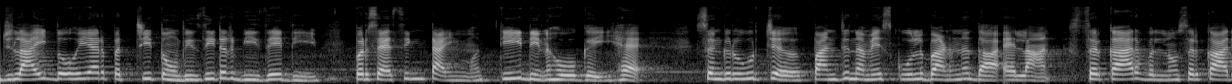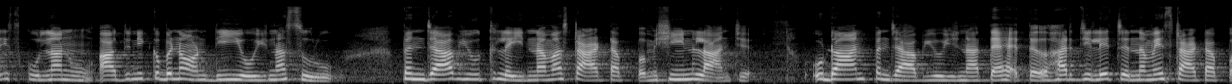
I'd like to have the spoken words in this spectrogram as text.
ਜੁਲਾਈ 2025 ਤੋਂ ਵਿਜ਼ੀਟਰ ਵੀਜ਼ੇ ਦੀ ਪ੍ਰੋਸੈਸਿੰਗ ਟਾਈਮ 30 ਦਿਨ ਹੋ ਗਈ ਹੈ। ਸੰਗਰੂਰ 'ਚ ਪੰਜ ਨਵੇਂ ਸਕੂਲ ਬਣਨ ਦਾ ਐਲਾਨ। ਸਰਕਾਰ ਵੱਲੋਂ ਸਰਕਾਰੀ ਸਕੂਲਾਂ ਨੂੰ ਆਧੁਨਿਕ ਬਣਾਉਣ ਦੀ ਯੋਜਨਾ ਸ਼ੁਰੂ। ਪੰਜਾਬ ਯੂਥ ਲਈ ਨਵਾਂ startup machine launch Udaan Punjab ਯੋਜਨਾ ਤਹਿਤ ਹਰ ਜ਼ਿਲ੍ਹੇ 'ਚ ਨਵੇਂ ਸਟਾਰਟਅਪ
